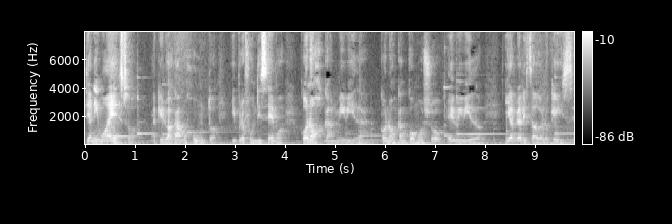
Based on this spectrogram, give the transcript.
Te animo a eso, a que lo hagamos juntos y profundicemos, conozcan mi vida, conozcan cómo yo he vivido y he realizado lo que hice.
